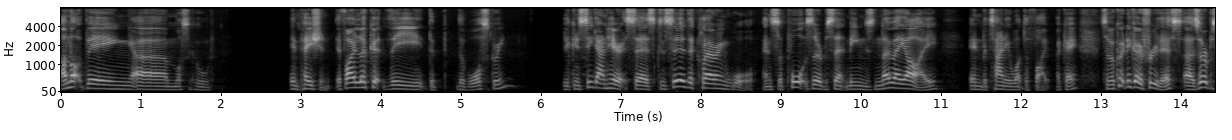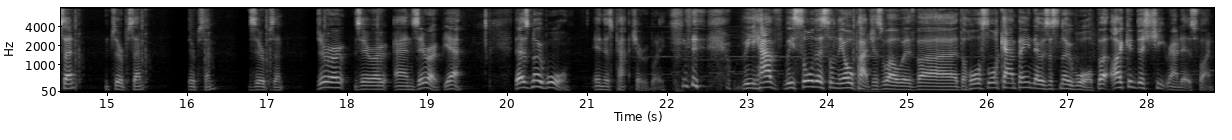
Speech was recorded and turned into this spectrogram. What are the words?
I'm not being um what's it called? Impatient. If I look at the the the war screen, you can see down here it says consider declaring war and support zero percent means no AI in Britannia want to fight. Okay, so we'll quickly go through this. Uh, zero percent, zero percent, zero percent, zero percent, zero, zero, and zero. Yeah, there's no war in this patch, everybody. we have we saw this on the old patch as well with uh, the Horse Lord campaign. There was just no war, but I can just cheat around it. It's fine.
